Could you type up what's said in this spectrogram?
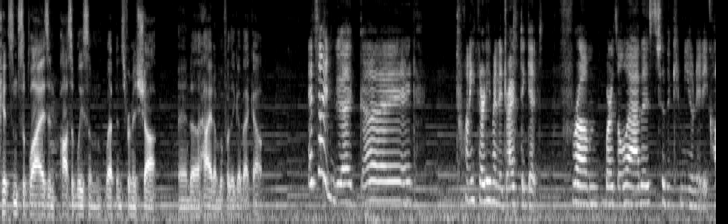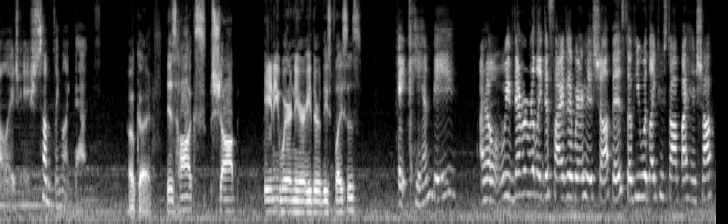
get some supplies and possibly some weapons from his shop and uh, hide them before they go back out. It's a good, good 20, 30 minute drive to get from where the lab is to the community college ish, something like that. Okay. Is Hawk's shop anywhere near either of these places? It can be. I don't. We've never really decided where his shop is, so if you would like to stop by his shop,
